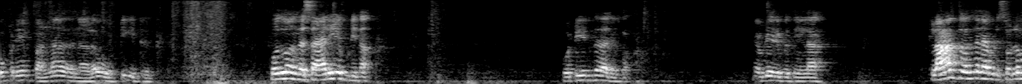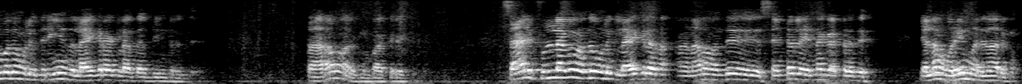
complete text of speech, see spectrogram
ஓப்பனே பண்ணாததுனால ஒட்டிக்கிட்டு இருக்கு. பொதுவாக அந்த சாரீ அப்படி தான் ஒட்டிகிட்டு தான் இருக்கும். எப்படி இருக்கு பார்த்தீங்களா கிளாத் வந்து நான் இப்படி சொல்லும்போது உங்களுக்கு தெரியும் இந்த லைக்ரா கிளாத் அப்படின்றது. தரமாக இருக்கும் பார்க்குறதுக்கு saree ஃபுல்லாகவே வந்து உங்களுக்கு லைக்ரா தான். அதனால் வந்து சென்டரில் என்ன கட்டுறது? எல்லாம் ஒரே மாதிரி தான் இருக்கும்.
